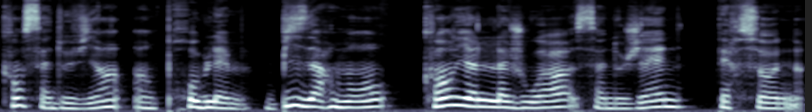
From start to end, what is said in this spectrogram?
quand ça devient un problème. Bizarrement, quand il y a de la joie, ça ne gêne personne.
